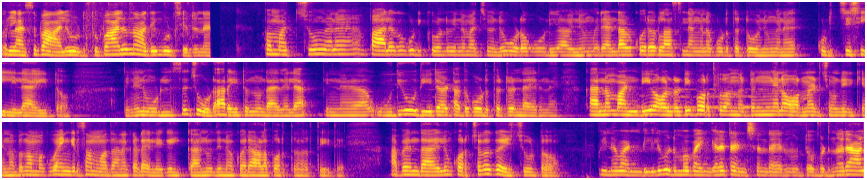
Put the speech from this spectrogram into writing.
ഒരു ഗ്ലാസ് പാൽ കൊടുത്തു. പാലൊന്നും ആദ്യം കുടിച്ചിട്ടുണ്ടായിരുന്നു അപ്പം മച്ചു ഇങ്ങനെ പാലൊക്കെ കുടിക്കൊണ്ട് പിന്നെ മച്ചുവിന്റെ കൂടെ കൂടി അവനും രണ്ടാൾക്കും ഓരോ ഗ്ലാസ്സിൽ അങ്ങനെ കൊടുത്തിട്ട് ഓനും ഇങ്ങനെ കുടിച്ച് ശീലമായിട്ടോ പിന്നെ നൂഡിൽസ് ചൂടാറിയിട്ടൊന്നും ഉണ്ടായിരുന്നില്ല. പിന്നെ ഊതി ഊതിയിട്ടായിട്ട് അത് കൊടുത്തിട്ടുണ്ടായിരുന്നേ. കാരണം വണ്ടി ഓൾറെഡി പുറത്ത് വന്നിട്ട് ഇങ്ങനെ ഓർണ അടിച്ചുകൊണ്ടിരിക്കുകയാണ് അപ്പോൾ നമുക്ക് ഭയങ്കര സമാധാനക്കേടല്ലേ കഴിക്കാനും ഇതിനൊക്കെ ഒരാളെ പുറത്ത് നിർത്തിയിട്ട്. അപ്പോൾ എന്തായാലും കുറച്ചൊക്കെ കഴിച്ചു കേട്ടോ. പിന്നെ വണ്ടിയിൽ വിടുമ്പോൾ ഭയങ്കര ടെൻഷൻ ഉണ്ടായിരുന്നു കേട്ടോ ഇവിടുന്ന് ഒരാൾ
